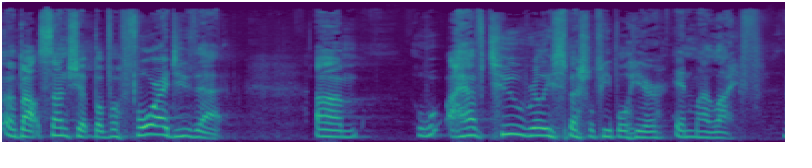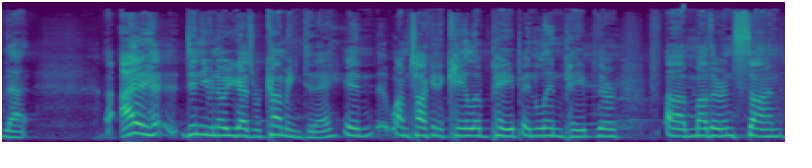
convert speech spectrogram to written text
about sonship. But before I do that, um, I have two really special people here in my life that I didn't even know you guys were coming today. And I'm talking to Caleb Pape and Lynn Pape, their uh, mother and son.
